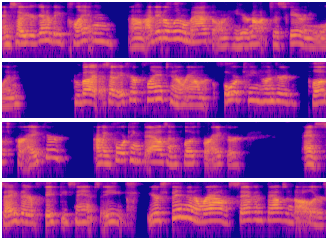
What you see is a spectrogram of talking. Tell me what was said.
And so you're going to be planting. Um, I did a little math on here, not to scare anyone, but so if you're planting around 1,400 plugs per acre, I mean 14,000 plugs per acre, and say they're 50 cents each, you're spending around $7,000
